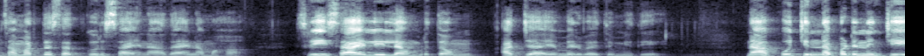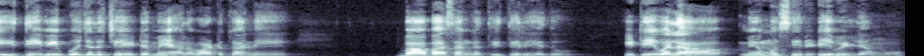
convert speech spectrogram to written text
సమర్థ సద్గురు సాయినాథాయ నమ. శ్రీ సాయి లీలామృతం అధ్యాయం ఇరవై తొమ్మిది. నాకు చిన్నప్పటి నుంచి దేవీ పూజలు చేయటమే అలవాటు కానీ బాబా సంగతి తెలియదు. ఇటీవల మేము సిరిడి వెళ్ళాము.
